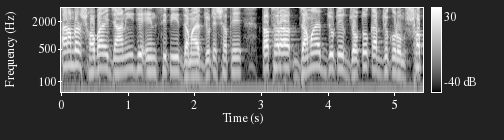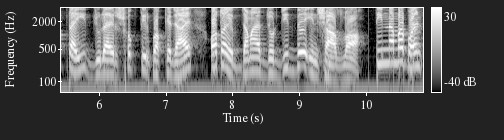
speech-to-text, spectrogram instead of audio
আর আমরা সবাই জানি যে এনসিপি, জামায়াত জোটের সাথে, তাছাড়া জামায়াত জোটের যত কার্যক্রম সবটাই জুলাইয়ের শক্তির পক্ষে যায়। অতএব জামায়াত জোট জিতবে ইনশাআল্লাহ। তিন নম্বর পয়েন্ট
